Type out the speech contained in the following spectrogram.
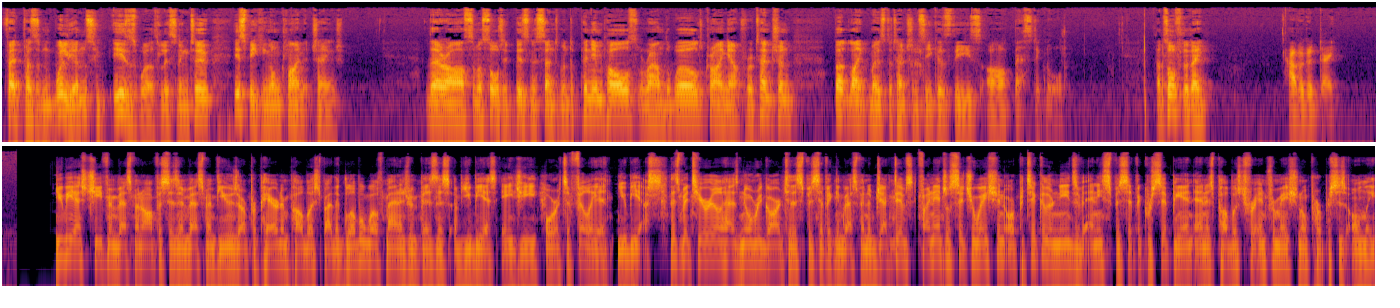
Fed President Williams, who is worth listening to, is speaking on climate change. There are some assorted business sentiment opinion polls around the world crying out for attention, but like most attention seekers, these are best ignored. That's all for today. Have a good day. UBS Chief Investment Office's investment views are prepared and published by the global wealth management business of UBS AG or its affiliate, UBS. This material has no regard to the specific investment objectives, financial situation, or particular needs of any specific recipient and is published for informational purposes only.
